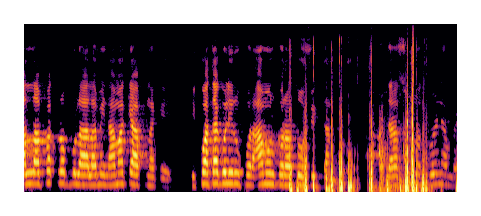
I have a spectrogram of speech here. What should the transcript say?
আল্লাহ ফাকরবুল আলমিন আমাকে আপনাকে এই কথাগুলির উপর আমল করা তৌফিক দান করুন। যারা সুন্নত করিনি আমরা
